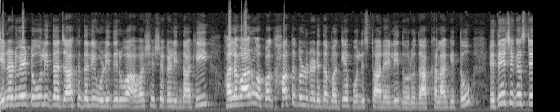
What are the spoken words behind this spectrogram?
ಈ ನಡುವೆ ಟೋಲ್ ಇದ್ದ ಜಾಗದಲ್ಲಿ ಉಳಿದಿರುವ ಅವಶೇಷಗಳಿಂದಾಗಿ ಹಲವಾರು ಅಪಘಾತಗಳು ನಡೆದ ಬಗ್ಗೆ ಪೊಲೀಸ್ ಠಾಣೆಯಲ್ಲಿ ದೂರು ದಾಖಲಾಗಿತ್ತು. ಇತ್ತೀಚೆಗಷ್ಟೇ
